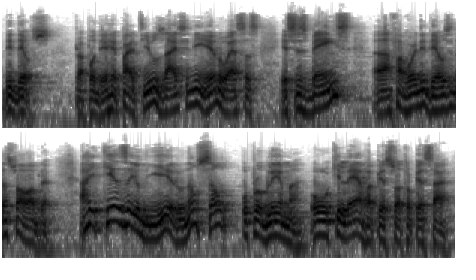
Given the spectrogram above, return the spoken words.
de Deus, para poder repartir e usar esse dinheiro ou essas, esses bens a favor de Deus e da sua obra. A riqueza e o dinheiro não são o problema ou o que leva a pessoa a tropeçar,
